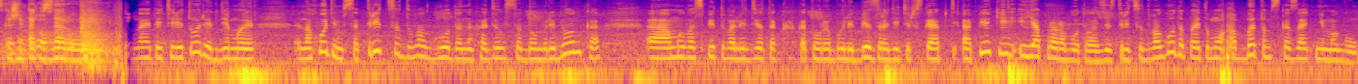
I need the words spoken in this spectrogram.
скажем так, здоровьем. На этой территории, где мы находимся, 32 года находился дом ребенка. Э, Мы воспитывали деток, которые были без родительской опеки, и я проработала здесь 32 года, поэтому об этом сказать не могу.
